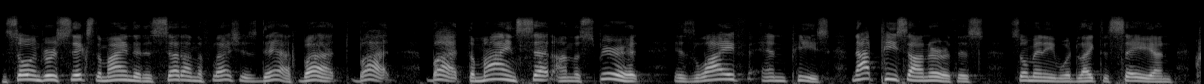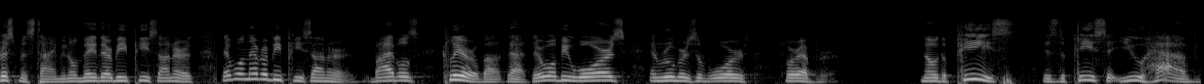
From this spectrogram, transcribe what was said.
And so in verse 6, the mind that is set on the flesh is death. But, but, but the mind set on the spirit is life and peace. Not peace on earth, as so many would like to say on Christmas time. You know, may there be peace on earth. There will never be peace on earth. The Bible's clear about that. There will be wars and rumors of wars forever. No, the peace is the peace that you have,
